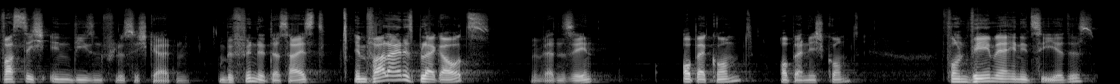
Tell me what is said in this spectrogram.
was sich in diesen Flüssigkeiten befindet. Das heißt, im Fall eines Blackouts, wir werden sehen, ob er kommt, ob er nicht kommt, von wem er initiiert ist,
